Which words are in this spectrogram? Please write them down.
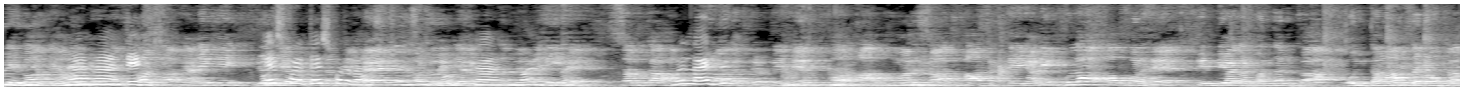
हाँ। हाँ टेस्ट टेस्ट पर टेस्ट पर रहा। हाँ सबका हम स्वागत करते हैं और आप हमारे साथ आ सकते हैं। यानी खुला ऑफ़र है इंडिया गठबंधन का उन तमाम दलों का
